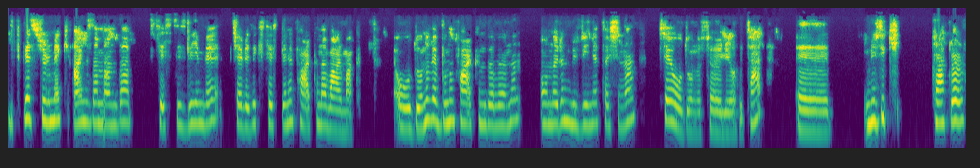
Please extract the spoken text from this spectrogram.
bisiklet sürmek aynı zamanda sessizliğin ve çevredeki seslerin farkına varmak olduğunu ve bunun farkındalığının onların müziğine taşınan şey olduğunu söylüyor Hüter. E, müzik Kraftwerk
